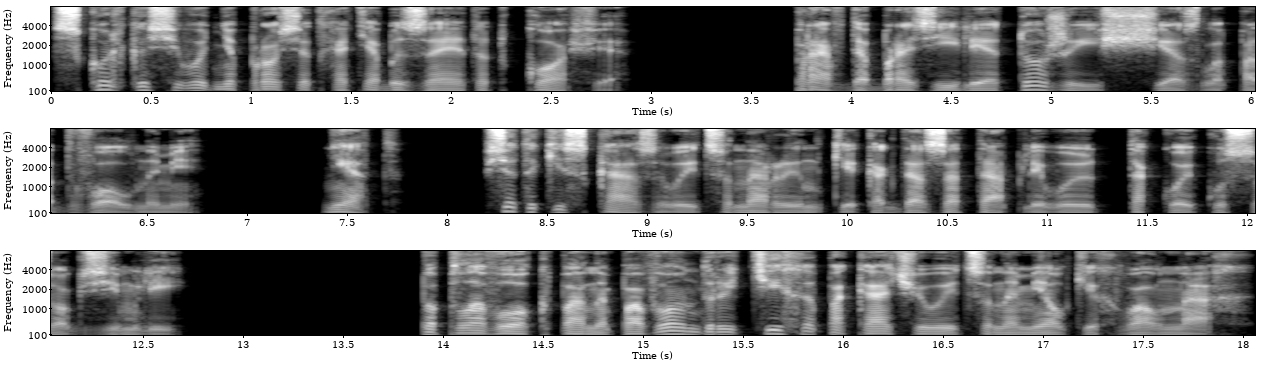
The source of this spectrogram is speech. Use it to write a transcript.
сколько сегодня просят хотя бы за этот кофе? Правда, Бразилия тоже исчезла под волнами. Нет, все-таки сказывается на рынке, когда затапливают такой кусок земли. Поплавок пана Павондры тихо покачивается на мелких волнах,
